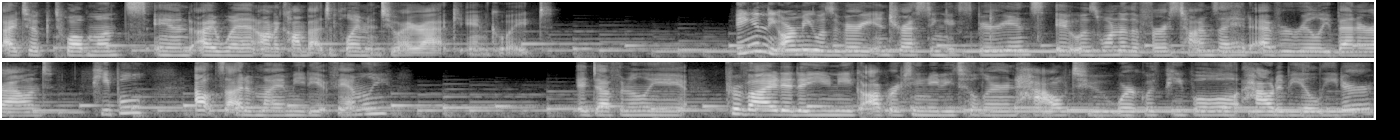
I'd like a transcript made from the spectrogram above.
I took 12 months and I went on a combat deployment to Iraq and Kuwait. Being in the Army was a very interesting experience. It was one of the first times I had ever really been around people outside of my immediate family. It definitely provided a unique opportunity to learn how to work with people, how to be a leader.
